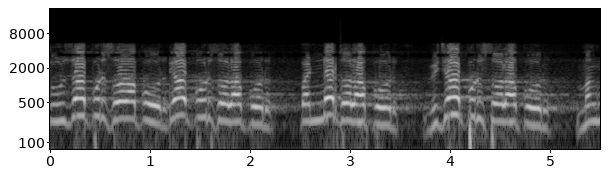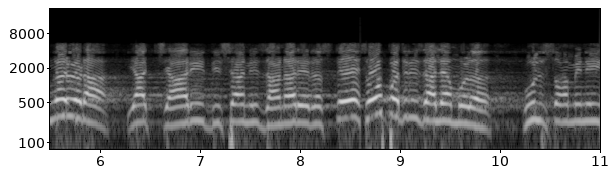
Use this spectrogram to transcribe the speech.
तुळजापूर सोलापूर विजापूर सोलापूर पंढर सोलापूर विजापूर सोलापूर मंगळवेढा या चारी दिशांनी जाणारे रस्ते चौपदरी झाल्यामुळं कुलस्वामिनी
